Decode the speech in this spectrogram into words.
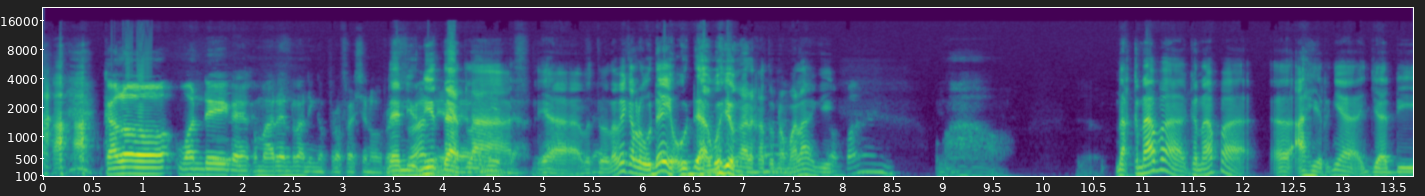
Kalau one day kayak kemarin running a professional Dan you restaurant, need ya, that you lah. need that. Ya betul. Tapi kalau udah ya udah, gue juga nggak ada kartu nama lagi. Wow. Nah kenapa kenapa eh, akhirnya jadi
